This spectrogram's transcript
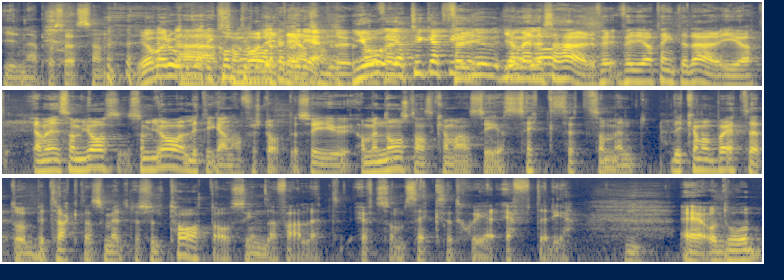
i den här processen. Ja, vad roligt att Eh, det kom tillbaka till det. du- Jo, ja, jag tycker att vi för, nu- Jag menar jag- så här, för, för jag tänkte där är ju att, ja, men som, jag, som jag lite grann har förstått det så är ju, ja men någonstans kan man se sexet som en, det kan man på ett sätt då betrakta som ett resultat av syndafallet eftersom sexet sker efter det. Mm. Och då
